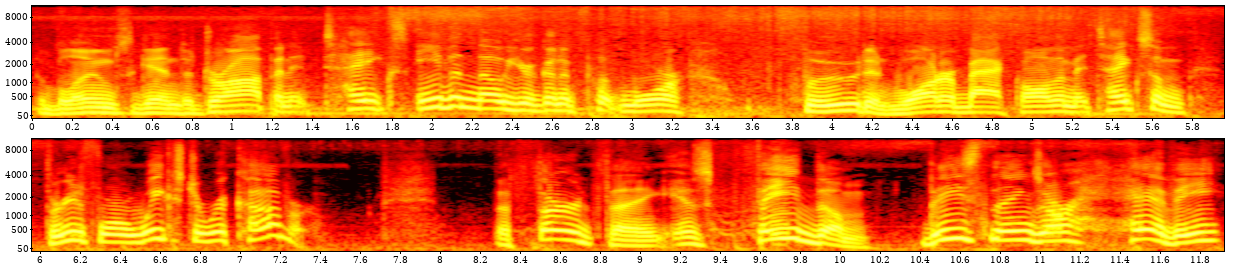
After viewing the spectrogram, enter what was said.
the blooms begin to drop, and it takes, even though you're going to put more food and water back on them, it takes them three to four weeks to recover. The third thing is feed them. These things are heavy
